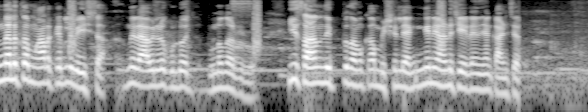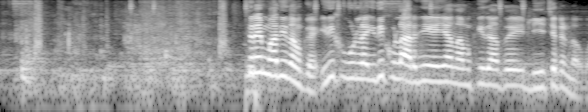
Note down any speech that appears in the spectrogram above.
ഇന്നലത്തെ മാർക്കറ്റിൽ വേസ്റ്റാണ് ഇന്ന് രാവിലെ കൊണ്ടു കൊണ്ടുവന്നിട്ടുള്ളൂ. ഈ സാധനം ഇപ്പോൾ നമുക്ക് ആ മെഷീനിൽ എങ്ങനെയാണ് ചെയ്യണമെന്ന് ഞാൻ കാണിച്ചത് ഇത്രയും മതി നമുക്ക്. ഇതിൽ കൂടുതൽ ഇതിൽ കൂടുതൽ അറിഞ്ഞു കഴിഞ്ഞാൽ നമുക്ക് ഇതിനകത്ത് ലീച്ചിട്ട് ഉണ്ടാവും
